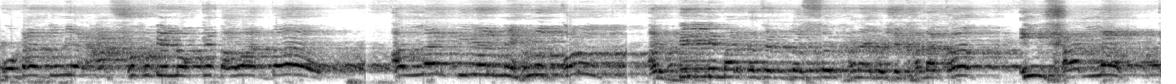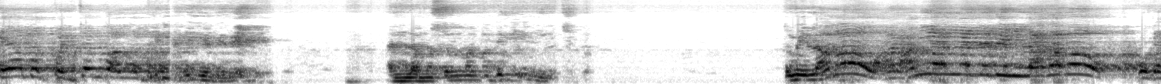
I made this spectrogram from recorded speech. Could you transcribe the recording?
গোটা দুনিয়ার আটশো কোটি লোককে দাওয়াত দাও। আল্লাহর দিনের মেহনত করুক। আর দিল্লি মার্কাজের দস্তরখানায় বসে খানা খাক। কেয়ামত পর্যন্ত আল্লাহ ফিরে খাইয়ে দেবে। আল্লাহ মুসলমানকে দেখিয়ে তুমি লাগাও, আর আমি আল্লাহ যেদিন লাগাবো, ওটা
